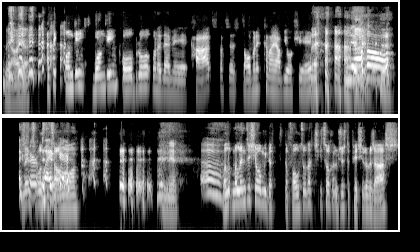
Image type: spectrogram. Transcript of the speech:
we are. Yeah. I think one game, one game, Paul brought one of them uh, cards that says, "Dominic, can I have your share?" no, you weren't supposed to tell one. yeah. Well, Melinda showed me the, the photo that she took, and it was just a picture of his ass.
